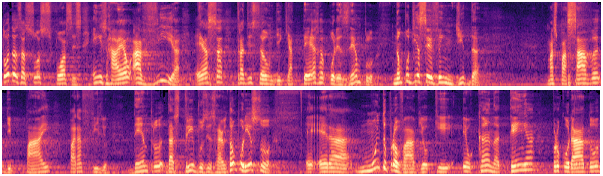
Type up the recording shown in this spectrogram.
todas as suas posses. Em Israel havia essa tradição de que a terra, por exemplo, não podia ser vendida, mas passava de pai para filho, dentro das tribos de Israel. Então, por isso, é, era muito provável que Eucana tenha procurado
